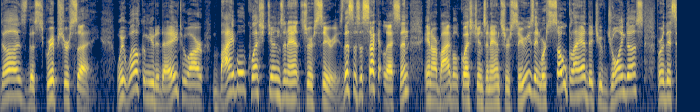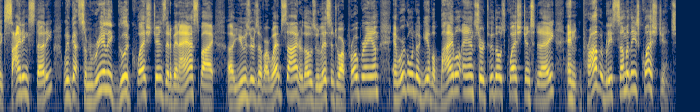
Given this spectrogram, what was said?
does the Scripture say? We welcome you today to our Bible Questions and Answers series. This is the second lesson in our Bible Questions and Answers series, and we're so glad that you've joined us for this exciting study. We've got some really good questions that have been asked by uh, users of our website or those who listen to our program, and we're going to give a Bible answer to those questions today, and probably some of these questions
